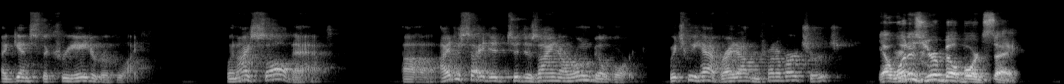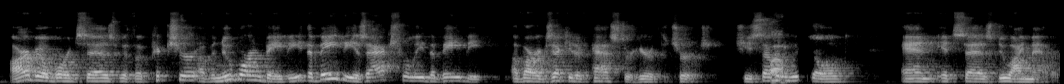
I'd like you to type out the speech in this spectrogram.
against the creator of life. When I saw that, uh, I decided to design our own billboard, which we have right out in front of our church. Yeah, what does your billboard say? Our billboard says, with a picture of a newborn baby, the baby is actually the baby of our executive pastor here at the church. She's seven wow. weeks old, and it says, Do I matter?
